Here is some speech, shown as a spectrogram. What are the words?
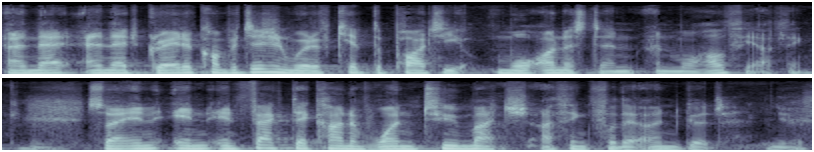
and that and that greater competition would have kept the party more honest and, and more healthy. I think. Mm. So in, in in fact, they kind of won too much. I think for their own good Yes.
